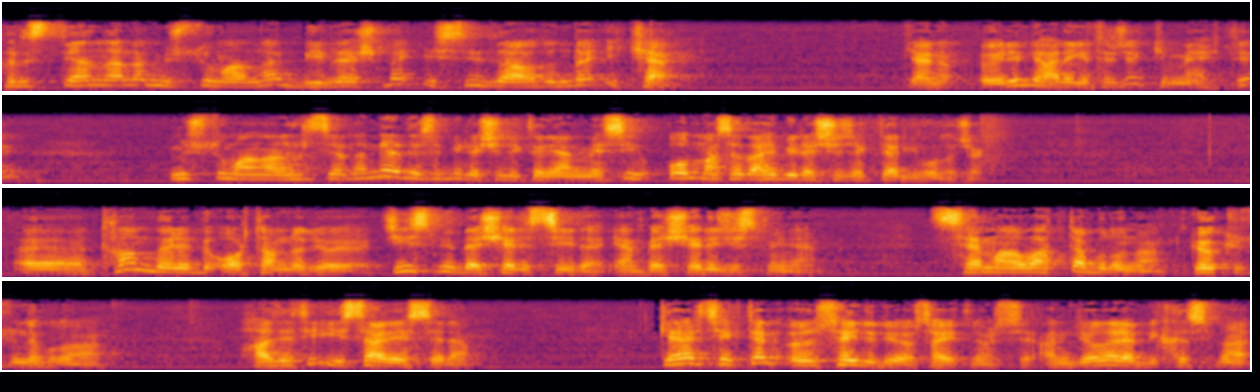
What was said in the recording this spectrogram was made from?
Hristiyanlarla Müslümanlar birleşme istidadında iken, yani öyle bir hale getirecek ki Mehdi, Müslümanlar, Hristiyanlar neredeyse birleşecekler. Yani Mesih olmasa dahi birleşecekler gibi olacak. Ee, tam böyle bir ortamda diyor, cismi beşerisiyle, yani beşeri cismiyle, semavatta bulunan, gökyüzünde bulunan Hazreti İsa Aleyhisselam gerçekten ölseydi diyor Said Nursi. Hani diyorlar ya bir kısmı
